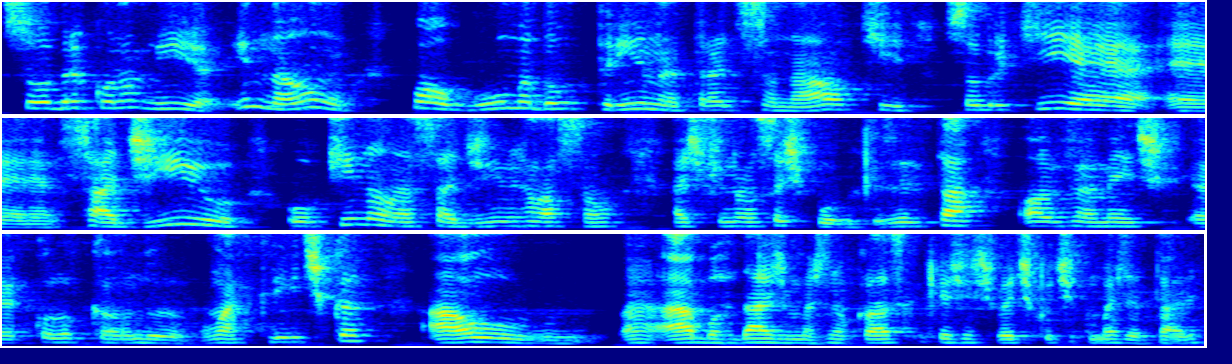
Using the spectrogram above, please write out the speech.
sobre a economia e não com alguma doutrina tradicional que sobre o que é, é sadio ou o que não é sadio em relação às finanças públicas. Ele está, obviamente, é, colocando uma crítica ao, abordagem mais neoclássica que a gente vai discutir com mais detalhe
